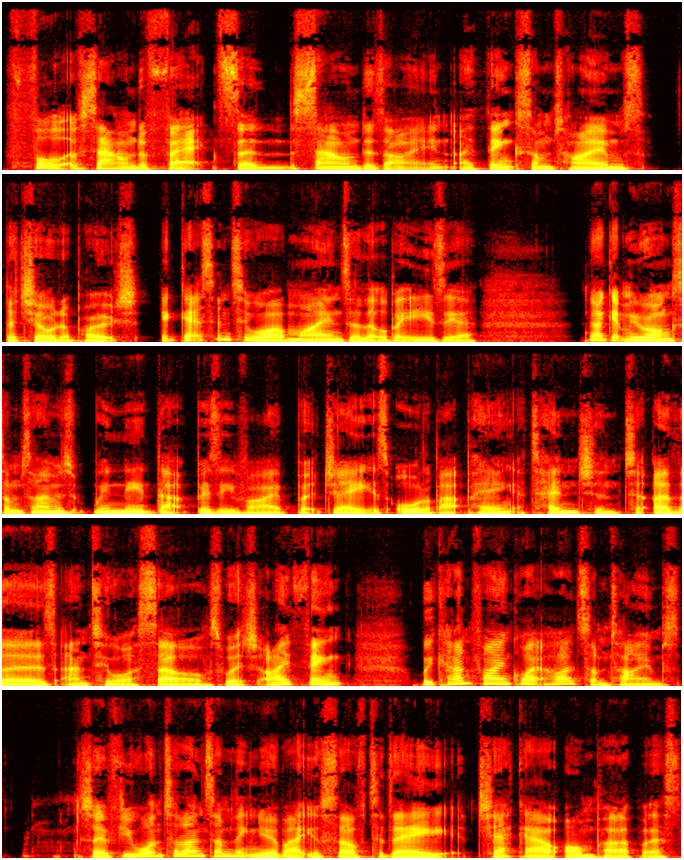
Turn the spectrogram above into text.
full of sound effects and sound design. I think sometimes the chilled approach, it gets into our minds a little bit easier. Don't get me wrong, sometimes we need that busy vibe, but Jay is all about paying attention to others and to ourselves, which I think we can find quite hard sometimes. So if you want to learn something new about yourself today, check out On Purpose.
